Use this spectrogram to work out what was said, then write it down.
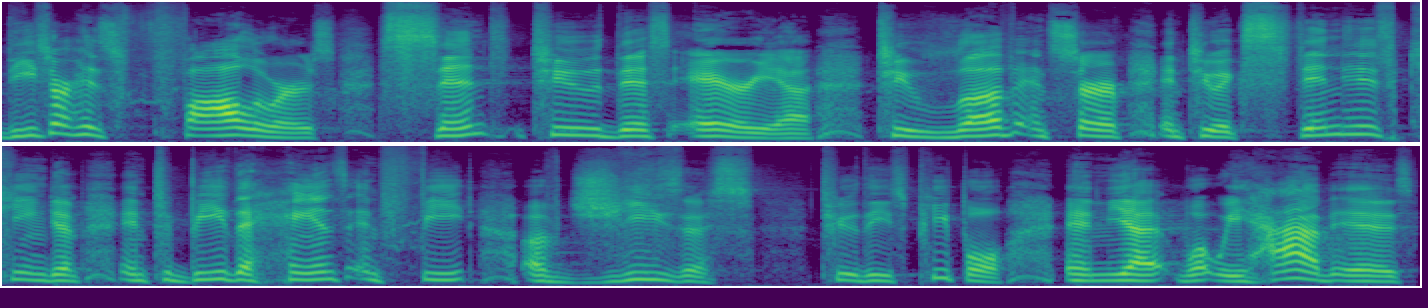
These are his followers sent to this area to love and serve and to extend his kingdom and to be the hands and feet of Jesus to these people. And yet, what we have is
